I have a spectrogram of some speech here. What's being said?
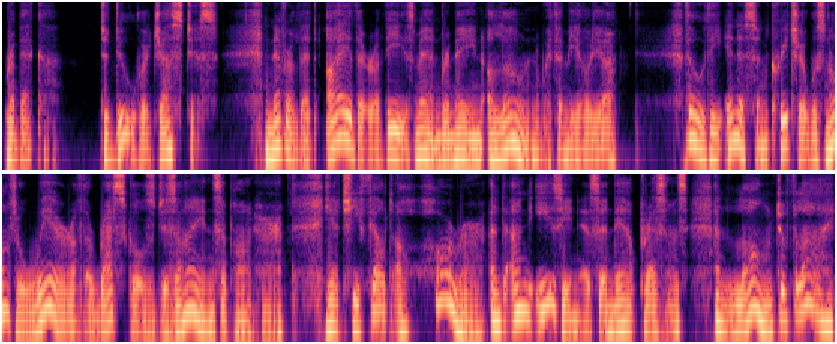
Rebecca, to do her justice, never let either of these men remain alone with Amelia. Though the innocent creature was not aware of the rascal's designs upon her, yet she felt a horror and uneasiness in their presence, and longed to fly.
